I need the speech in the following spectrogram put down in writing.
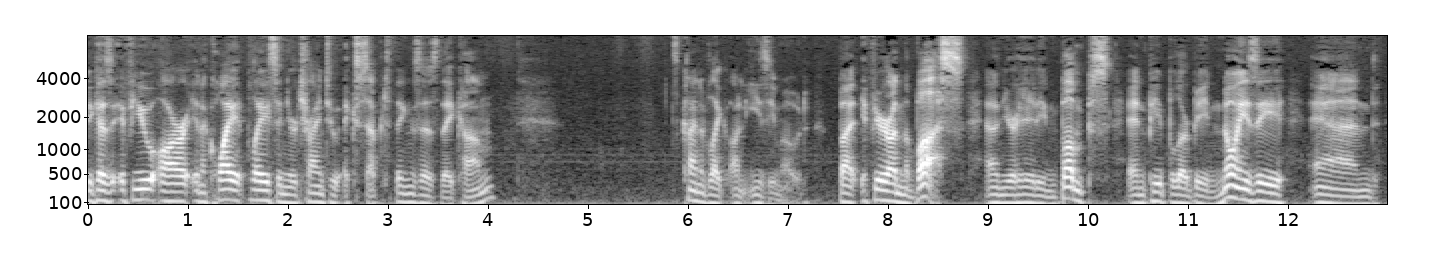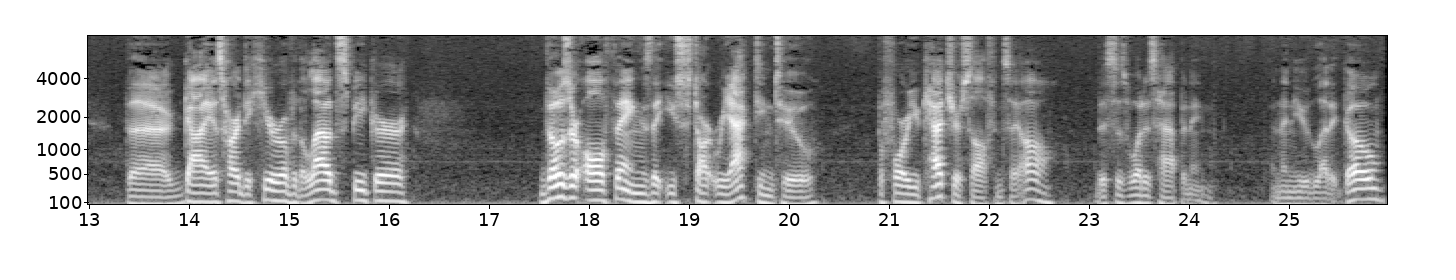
Because if you are in a quiet place and you're trying to accept things as they come, it's kind of like on easy mode. But if you're on the bus and you're hitting bumps and people are being noisy and the guy is hard to hear over the loudspeaker, those are all things that you start reacting to before you catch yourself and say, oh, this is what is happening. And then you let it go,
